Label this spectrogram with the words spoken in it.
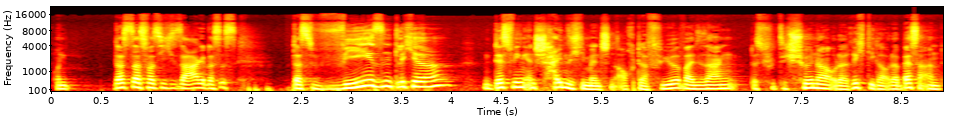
Und das ist das, was ich sage. Das ist das Wesentliche. Und deswegen entscheiden sich die Menschen auch dafür, weil sie sagen, das fühlt sich schöner oder richtiger oder besser an.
